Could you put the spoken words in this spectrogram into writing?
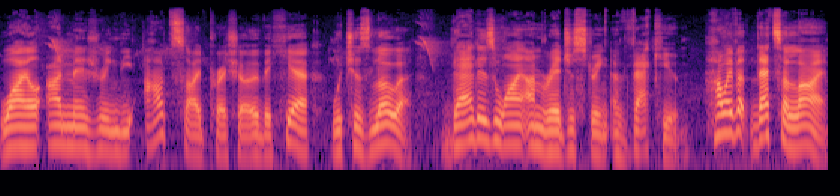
while I'm measuring the outside pressure over here, which is lower. That is why I'm registering a vacuum. However, that's a lie.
